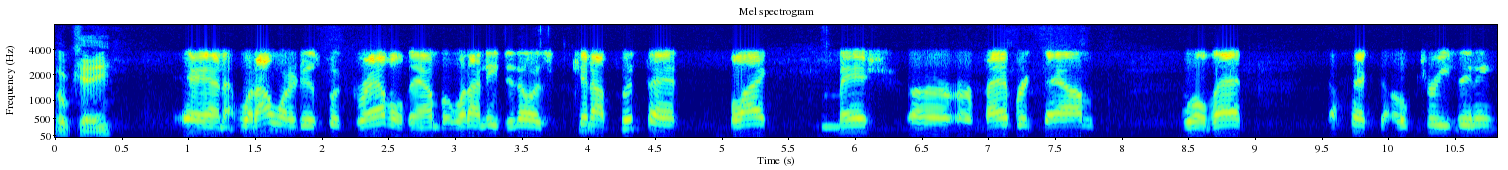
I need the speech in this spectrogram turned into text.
Okay. And what I want to do is put gravel down, but what I need to know is, can I put that black mesh or, or fabric down? Will that affect the oak trees any?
